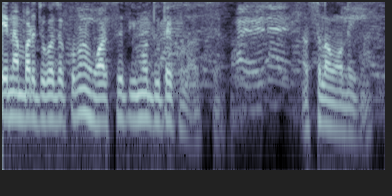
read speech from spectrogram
এই নাম্বারে যোগাযোগ করবেন হোয়াটসঅ্যাপ, ইমো দুটোই খোলা আছে। আসসালামু আলাইকুম।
